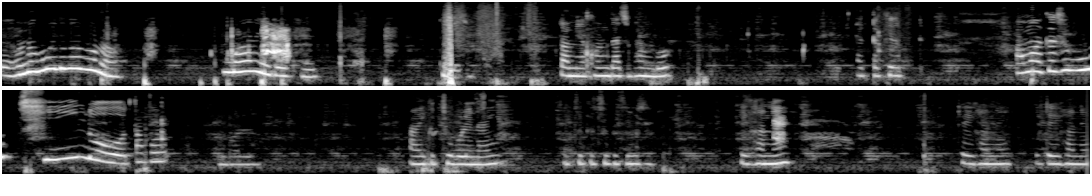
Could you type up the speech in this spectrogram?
এখনও ঘুমাতে পারব না? মানে দেখি ঠিক আছে। তো আমি এখন গাছ ভাঙবো। একটা আমার কাছে উট ছিল। তারপর বলল, আমি কিছু বলি নাই। কিছু কিছু কিছু কিছু। এখানে, এটা এখানে এটা এখানে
